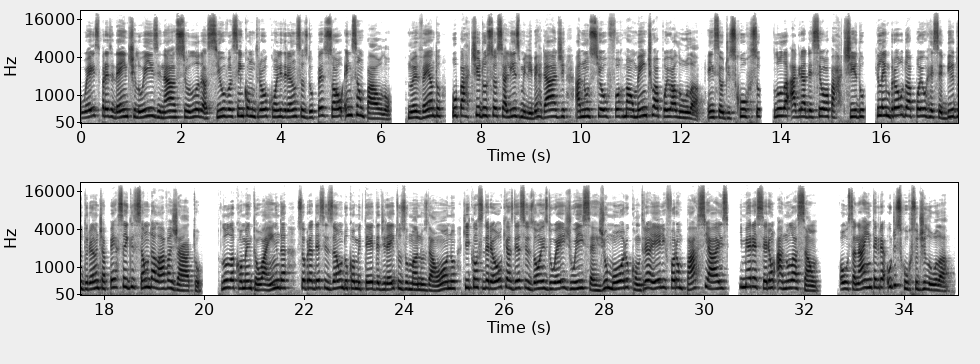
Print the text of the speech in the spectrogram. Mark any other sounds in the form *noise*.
O ex-presidente Luiz Inácio Lula da Silva se encontrou com lideranças do PSOL em São Paulo. No evento, o Partido Socialismo e Liberdade anunciou formalmente o apoio a Lula. Em seu discurso, Lula agradeceu ao partido e lembrou do apoio recebido durante a perseguição da Lava Jato. Lula comentou ainda sobre a decisão do Comitê de Direitos Humanos da ONU, que considerou que as decisões do ex-juiz Sérgio Moro contra ele foram parciais e mereceram anulação. Ouça na íntegra o discurso de Lula.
